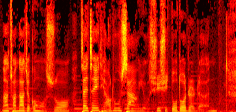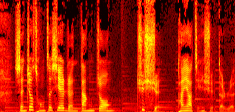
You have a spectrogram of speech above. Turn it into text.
然后传道就跟我说，在这一条路上有许许多多的人，神就从这些人当中去选他要拣选的人。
